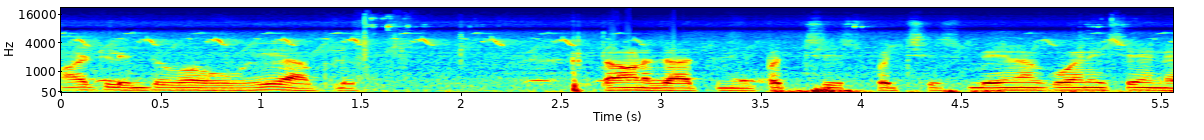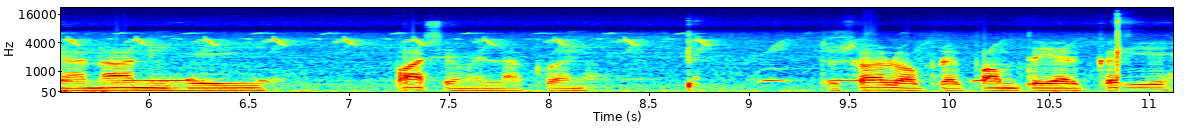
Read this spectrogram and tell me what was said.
આટલી દવાઓ છે આપણે. ત્રણ જાતની, પચીસ પચીસ બે નાખવાની છે ને આ નાની છે એ પાંચ એમએલ નાખવાની. તો ચાલો આપણે પંપ તૈયાર કરીએ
